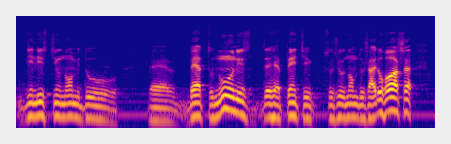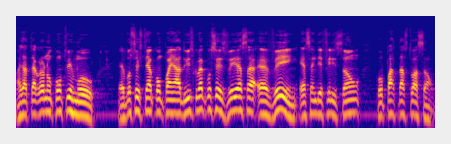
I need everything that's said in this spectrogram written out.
De início tinha o nome do é, Beto Nunes, de repente surgiu o nome do Jairo Rocha, mas até agora não confirmou. É, vocês têm acompanhado isso, como é que vocês veem essa, é, veem essa indefinição por parte da situação?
